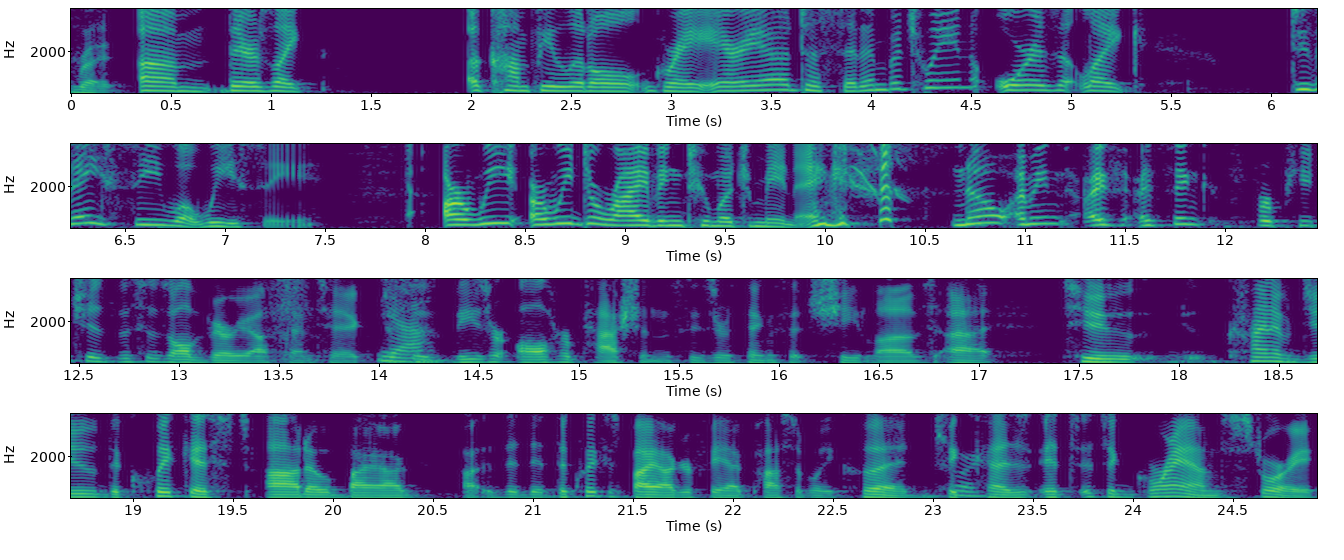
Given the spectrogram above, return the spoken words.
Right. um there's like a comfy little gray area to sit in between or is it like do they see what we see? Are we are we deriving too much meaning? No, I mean, I, th- I think for Peaches, this is all very authentic. This Yeah. is these are all her passions. These are things that she loves. Uh, to kind of do the quickest autobiog, uh, the, the, the quickest biography I possibly could, Sure. because it's it's a grand story.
